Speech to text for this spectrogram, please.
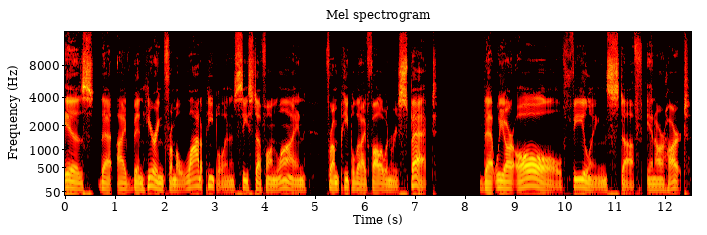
is that I've been hearing from a lot of people and I see stuff online from people that I follow and respect that we are all feeling stuff in our heart.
